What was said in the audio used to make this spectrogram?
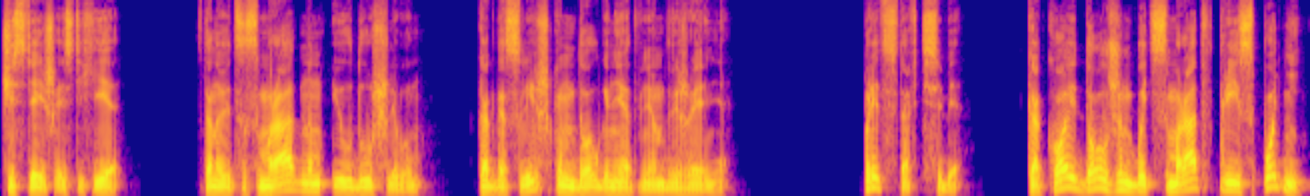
чистейшая стихия, становится смрадным и удушливым, когда слишком долго нет в нем движения. Представьте себе. Какой должен быть смрад в преисподней?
